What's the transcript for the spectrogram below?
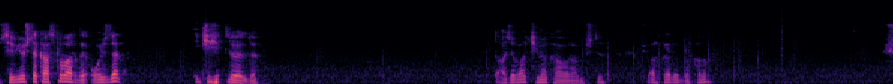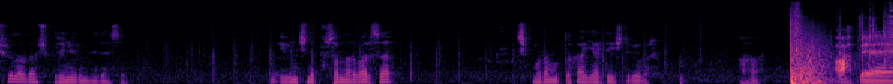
Seviye 3'te kaskı vardı. O yüzden iki hitle öldü. Acaba kime cover almıştı? Şu arkaya da bir bakalım. Şuralardan şüpheleniyorum nedense. Evin içinde pusanlar varsa çıkmadan mutlaka yer değiştiriyorlar. Aha. Ah be.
